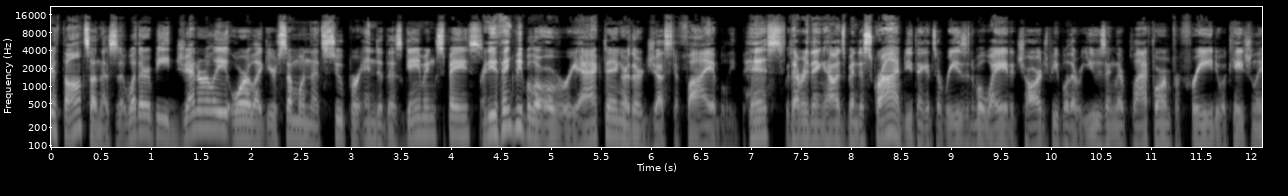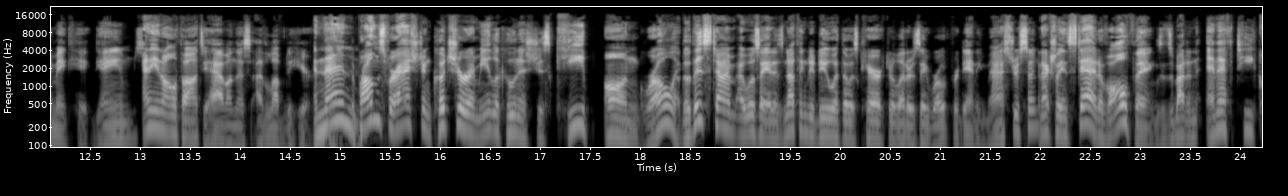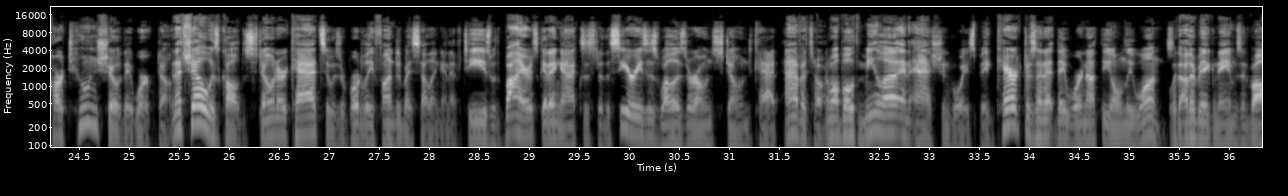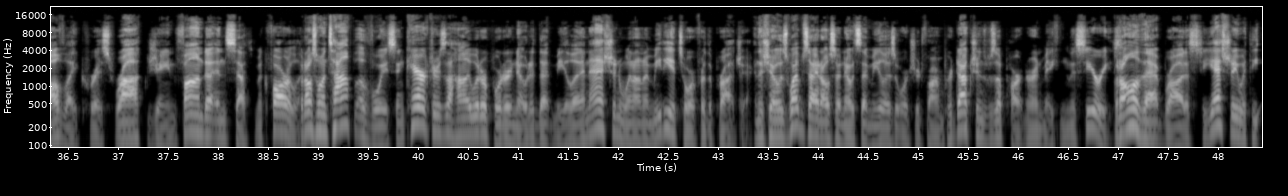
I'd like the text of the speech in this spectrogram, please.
your thoughts on this, whether it be generally or like you're someone that's super into this gaming space. Or do you think people are overreacting or they're justifiably pissed with everything how it's been described? Do you think it's a reasonable way to charge people that are using their platform for free to occasionally make hit games? Any and all thoughts you have on this, I'd love to hear. And then the problems for Ashton Kutcher and Mila Kunis just keep on growing. Though this time, I will say it has nothing to do with those character letters they wrote for Danny Masterson. And actually, instead, of all things, it's about an NFT cartoon show they worked on. And that show was called Stoner Cats. It was reportedly funded by selling NFTs, with buyers getting access to the series as well as their own stoned cat avatar. And while both Mila and Ashton voice big characters in it, they were not the only ones, with other big names involved like Chris Rock, Jane Fonda, and Seth MacFarlane. But also on top of voicing characters, the Hollywood Reporter noted that Mila and Ashton went on a media tour for the project. And the show's website also notes that Mila's Orchard Farm Productions was a partner in making the series. But all of that brought us to yesterday with the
